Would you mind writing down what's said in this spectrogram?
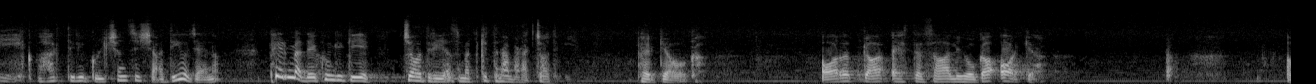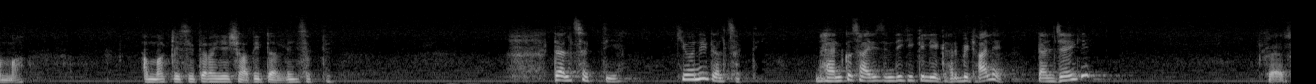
एक बार तेरी गुलशन से शादी हो जाए ना फिर मैं देखूँगी कि ये चौधरी अजमत कितना बड़ा चौधरी है। फिर क्या होगा? औरत का एहतसाल ही होगा और क्या। अम्मा अम्मा किसी तरह ये शादी टल नहीं सकती। टल सकती है। क्यों नहीं टल सकती? बहन को सारी ज़िंदगी के लिए घर बिठा ले टल जाएगी। खैर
